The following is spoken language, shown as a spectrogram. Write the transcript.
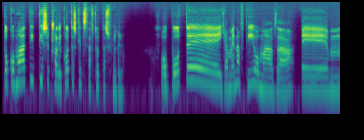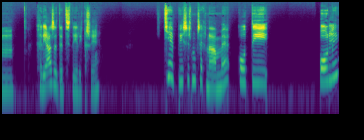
το κομμάτι της σεξουαλικότητας και της ταυτότητας φύλου. Οπότε για μένα αυτή η ομάδα ε, μ, χρειάζεται τη στήριξη Και επίσης μην ξεχνάμε ότι όλοι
